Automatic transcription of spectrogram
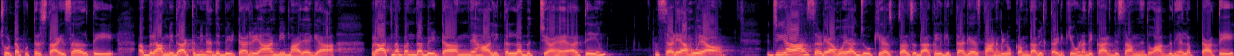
ਛੋਟਾ ਪੁੱਤਰ 27 ਸਾਲ ਤੇ ਅਬਰਾਮੀ ਦਾ 8 ਮਹੀਨਾ ਦਾ ਬੇਟਾ ਰਿਆਨ ਵੀ ਮਾਰਿਆ ਗਿਆ। ਪ੍ਰਾਰਥਨਾਪਨ ਦਾ ਬੇਟਾ ਨਿਹਾਲ ਇਕੱਲਾ ਬੱਚਾ ਹੈ ਅਤੇ ਸੜਿਆ ਹੋਇਆ। ਜੀ ਹਾਂ, ਸੜਿਆ ਹੋਇਆ ਜੋ ਕਿ ਹਸਪਤਾਲ 'ਚ ਦਾਖਲ ਕੀਤਾ ਗਿਆ। ਸਥਾਨਕ ਲੋਕਾਂ ਮੁਤਾਬਿਕ ਤੜਕੇ ਉਹਨਾਂ ਦੇ ਘਰ ਦੇ ਸਾਹਮਣੇ ਤੋਂ ਅੱਗ ਦੀਆਂ ਲਪਟਾਂ ਤੇ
